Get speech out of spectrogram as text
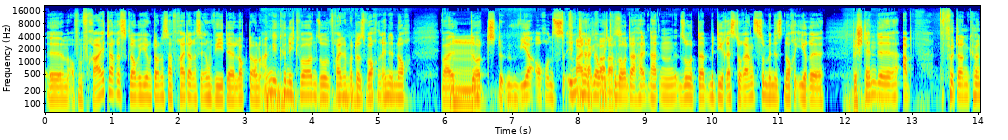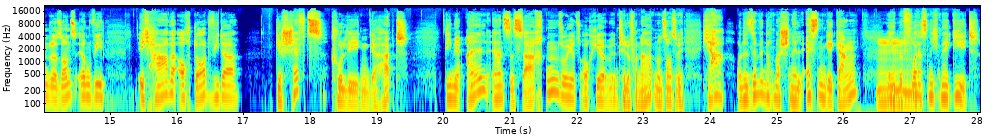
ähm, auf dem Freitag ist, glaube ich, am Donnerstag, Freitag ist irgendwie der Lockdown angekündigt worden, so Freitag war das Wochenende noch, weil dort wir auch uns intern, Mhm. Glaube ich, drüber unterhalten hatten, so damit die Restaurants zumindest noch ihre Bestände abfüttern können oder sonst irgendwie. Ich habe auch dort wieder Geschäftskollegen gehabt, die mir allen Ernstes sagten, so jetzt auch hier in Telefonaten und sonst wie, ja, und dann sind wir noch mal schnell essen gegangen, äh, bevor das nicht mehr geht.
